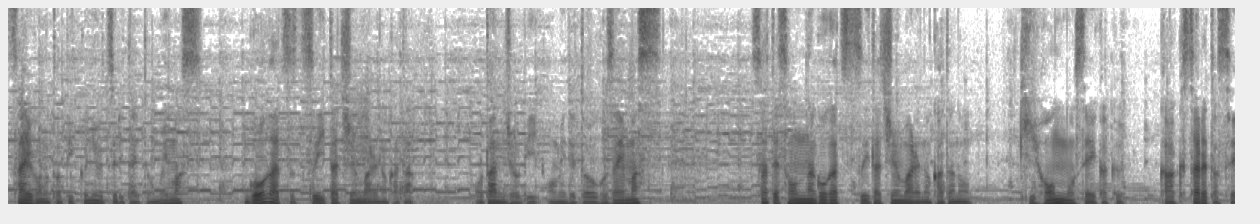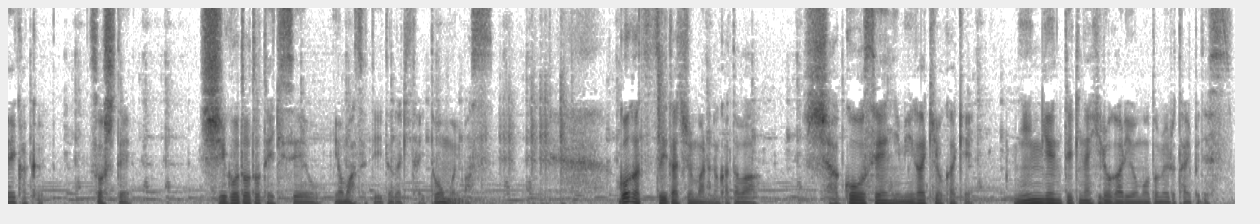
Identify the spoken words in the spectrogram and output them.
最後のトピックに移りたいと思います。5月1日生まれの方お誕生日おめでとうございます。さてそんな5月1日生まれの方の基本の性格隠された性格そして仕事と適性を読ませていただきたいと思います。5月1日生まれの方は社交性に磨きをかけ人間的な広がりを求めるタイプです。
